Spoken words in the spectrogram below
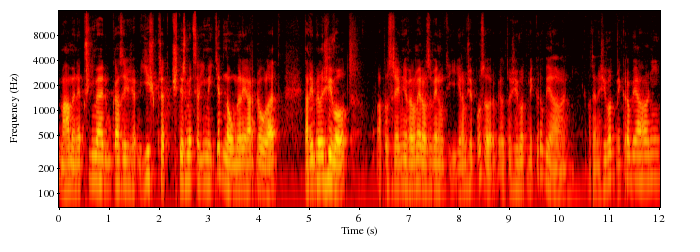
máme nepřímé důkazy, že již před 4,1 miliardou let Tady byl život, a to zřejmě velmi rozvinutý, jenomže pozor, byl to život mikrobiální. A ten život mikrobiální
